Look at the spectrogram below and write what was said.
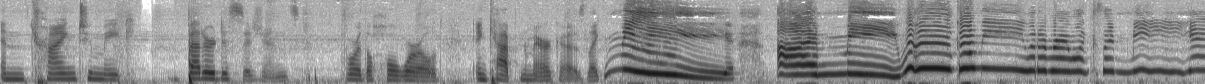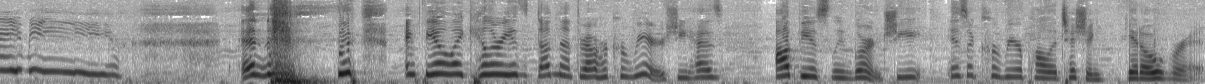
and trying to make better decisions for the whole world. And Captain America is like, me! I'm me! Woohoo! Go me! Whatever I want because I'm me! Yay, me! And I feel like Hillary has done that throughout her career. She has obviously learned. She is a career politician. Get over it.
